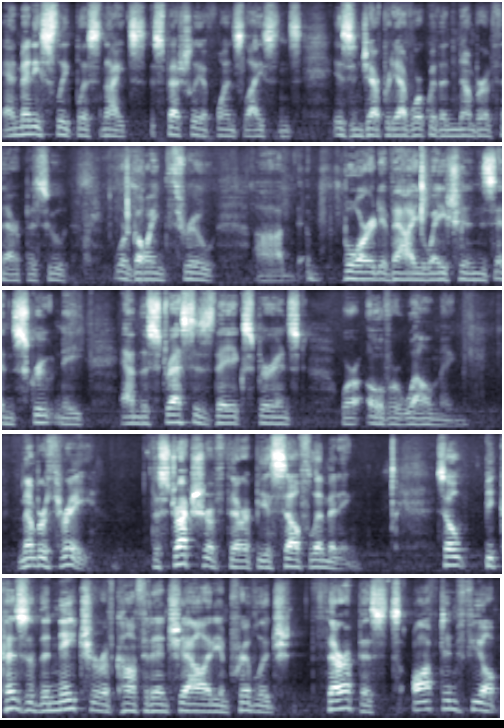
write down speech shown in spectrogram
and many sleepless nights, especially if one's license is in jeopardy. I've worked with a number of therapists who were going through uh, board evaluations and scrutiny, and the stresses they experienced were overwhelming. Number three, the structure of therapy is self limiting. So, because of the nature of confidentiality and privilege, therapists often feel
